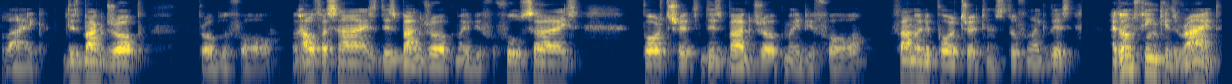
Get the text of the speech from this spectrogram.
like this backdrop probably for half a size, this backdrop maybe for full size, portrait, this backdrop maybe for family portrait and stuff like this. I don't think it's right.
